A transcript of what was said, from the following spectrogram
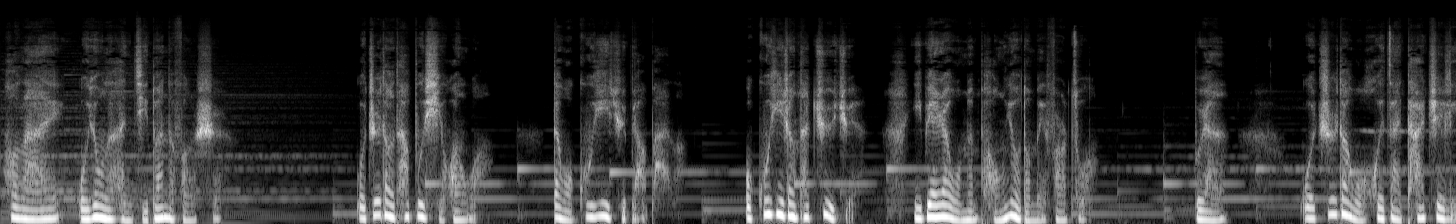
后来我用了很极端的方式，我知道他不喜欢我，但我故意去表白了，我故意让他拒绝，以便让我们朋友都没法做，不然。我知道我会在他这里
